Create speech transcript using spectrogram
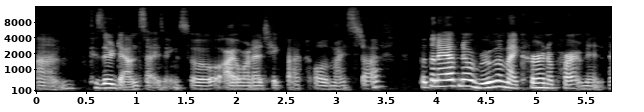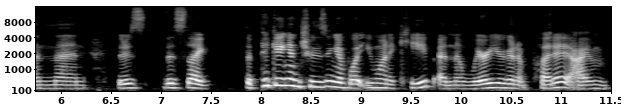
um because they're downsizing so i want to take back all of my stuff but then i have no room in my current apartment and then there's this like the picking and choosing of what you want to keep and the where you're going to put it i'm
